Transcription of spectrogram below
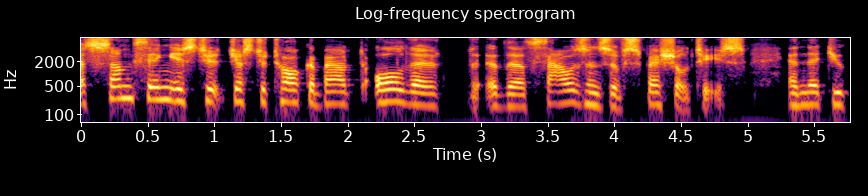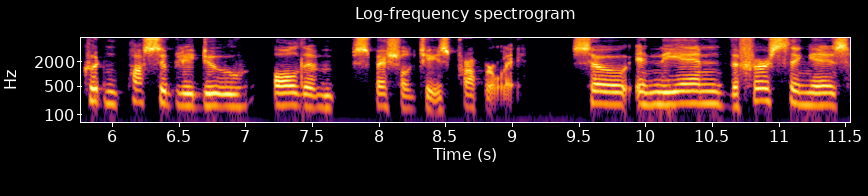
something is to just to talk about all the the thousands of specialties, and that you couldn't possibly do all the specialties properly. So, in the end, the first thing is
